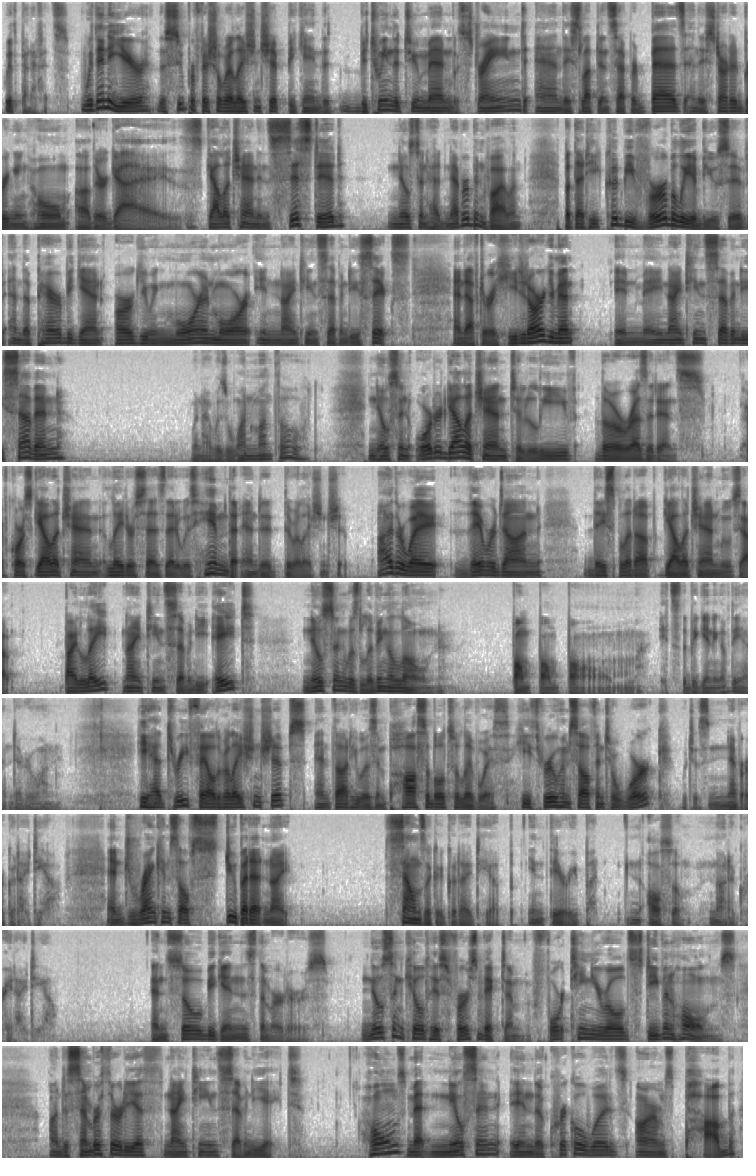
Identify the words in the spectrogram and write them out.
with benefits. Within a year, the superficial relationship the, between the two men was strained, and they slept in separate beds, and they started bringing home other guys. Gallichan insisted Nilsen had never been violent, but that he could be verbally abusive, and the pair began arguing more and more in 1976. And after a heated argument in May 1977, when I was one month old, Nilsen ordered Gallichan to leave the residence. Of course, Gallichan later says that it was him that ended the relationship. Either way, they were done. They split up. Gallichan moves out. By late 1978, Nilsen was living alone. Bum, bum, bum. It's the beginning of the end, everyone. He had three failed relationships and thought he was impossible to live with. He threw himself into work, which is never a good idea, and drank himself stupid at night. Sounds like a good idea in theory, but also not a great idea. And so begins the murders. Nilsen killed his first victim, 14 year old Stephen Holmes, on December 30th, 1978. Holmes met Nielsen in the Cricklewoods Arms pub,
